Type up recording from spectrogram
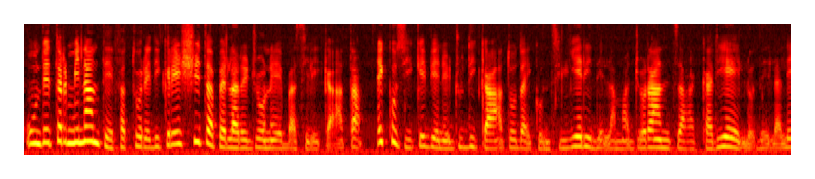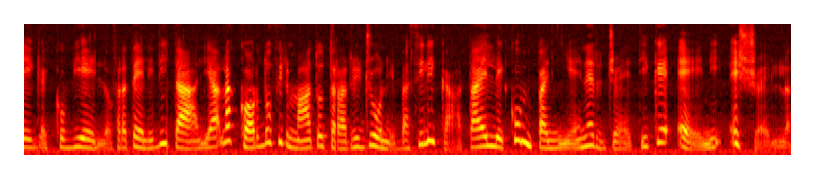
un determinante fattore di crescita per la regione Basilicata. È così che viene giudicato dai consiglieri della maggioranza Cariello, della Lega e Coviello Fratelli d'Italia l'accordo firmato tra Regione Basilicata e le compagnie energetiche Eni e Shell.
